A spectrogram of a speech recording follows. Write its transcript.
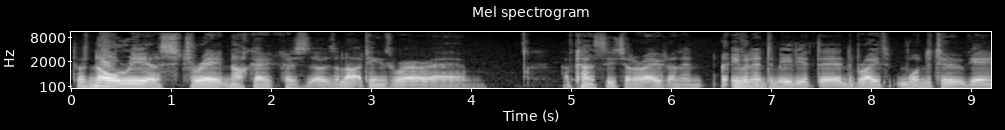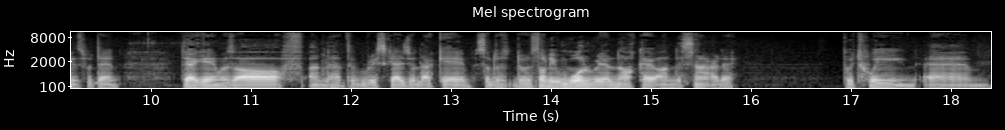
there was no real straight knockout because there was a lot of teams where um, have cancelled each other out, and then even intermediate, the the Brides won the two games, but then their game was off, and they had to reschedule that game. So there, there was only one real knockout on the Saturday between um,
